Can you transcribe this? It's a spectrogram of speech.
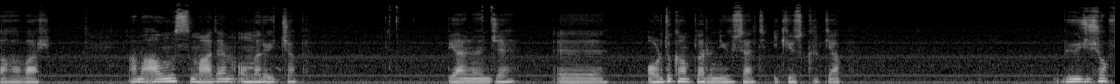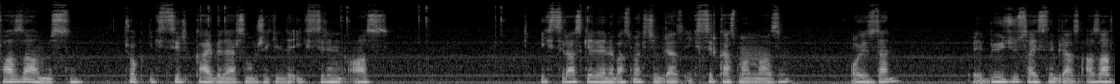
daha var. Ama almışsın madem onları 3 yap. Bir an önce. E, ordu kamplarını yükselt. 240 yap. Büyücü çok fazla almışsın. Çok iksir kaybedersin bu şekilde. İksirin az. İksir askerlerine basmak için biraz iksir kasman lazım. O yüzden e, büyücü sayısını biraz azalt.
